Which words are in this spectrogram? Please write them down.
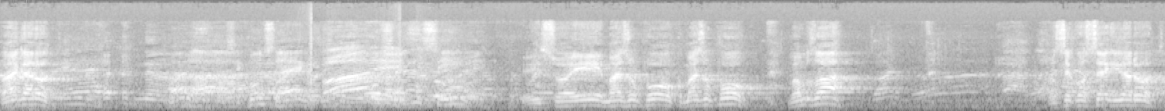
Vai, garoto. Você consegue. Vai. Consegue sim. Isso aí, mais um pouco, mais um pouco. Vamos lá. Você consegue, garoto.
